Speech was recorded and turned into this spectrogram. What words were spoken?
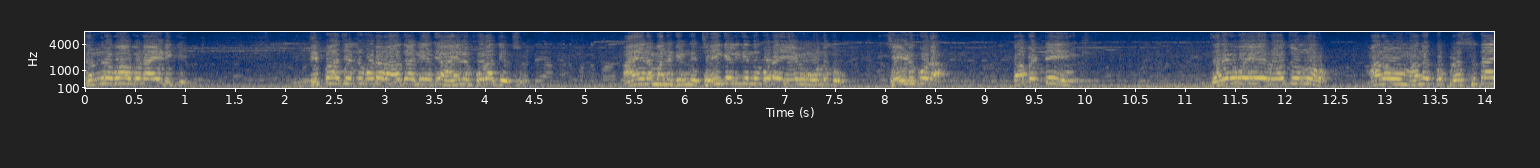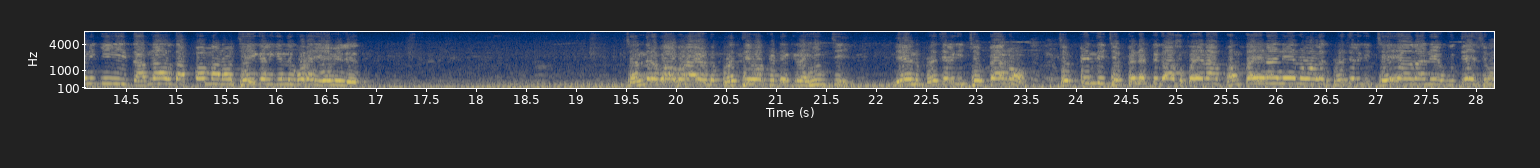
చంద్రబాబు నాయుడికి డిపాజిట్ కూడా రాదు అనేది ఆయన కూడా తెలుసు. ఆయన మనకి ఇంకా చేయగలిగింది కూడా ఏమి ఉండదు. చేయడు కూడా. కాబట్టి జరగబోయే రోజుల్లో మనం మనకు ప్రస్తుతానికి ఈ ధర్నాలు తప్ప మనం చేయగలిగింది కూడా ఏమీ లేదు. చంద్రబాబు నాయుడు ప్రతి ఒక్కటి గ్రహించి నేను ప్రజలకి చెప్పాను. చెప్పింది చెప్పినట్టు కాకపోయినా కొంతైనా నేను వాళ్ళకి ప్రజలకి చేయాలనే ఉద్దేశం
